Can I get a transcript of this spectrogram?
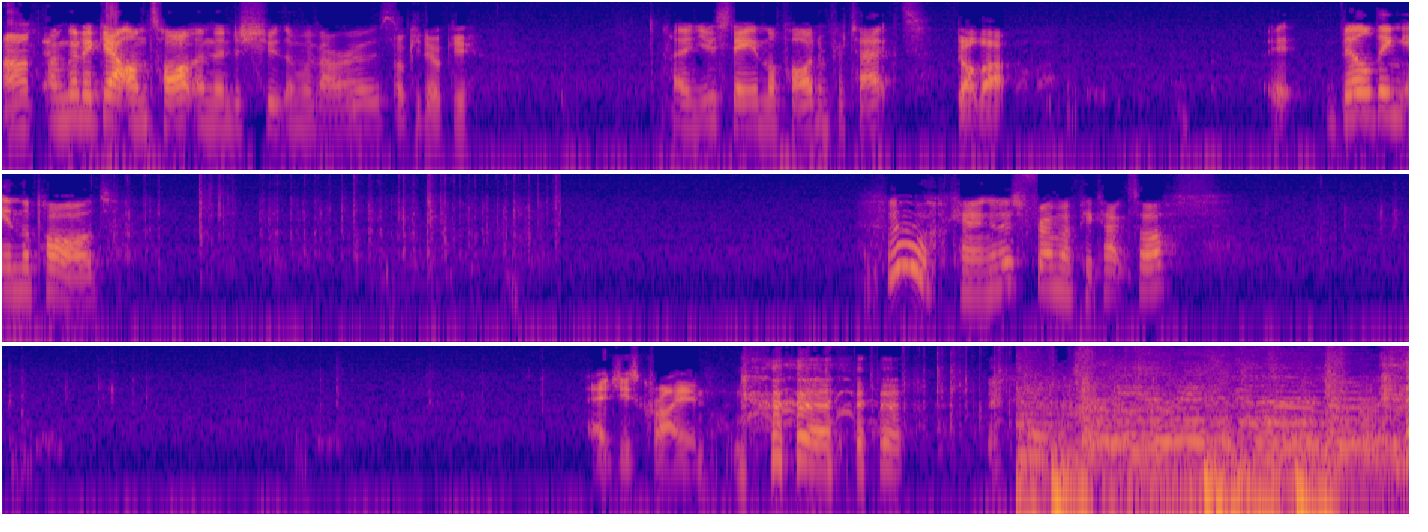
And I'm gonna get on top and then just shoot them with arrows. okie dokie. And you stay in the pod and protect. Got that. Building in the pod. Whew, okay, I'm gonna just throw my pickaxe off. Edge is crying.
